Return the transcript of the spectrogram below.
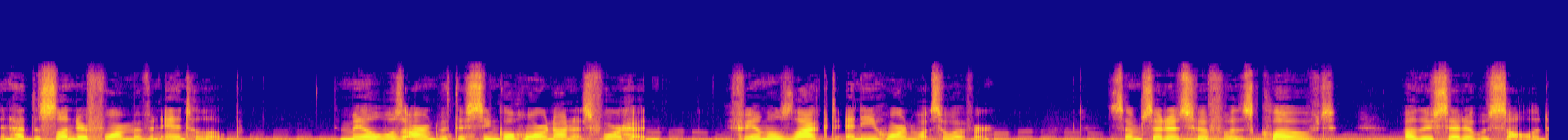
and had the slender form of an antelope. Male was armed with a single horn on its forehead. Females lacked any horn whatsoever. Some said its hoof was cloved, others said it was solid.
